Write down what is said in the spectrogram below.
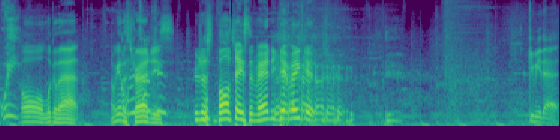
Wait. Oh, look at that. I'm getting the I strategies. You're just ball chasing, man. You can't make it. give me that.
